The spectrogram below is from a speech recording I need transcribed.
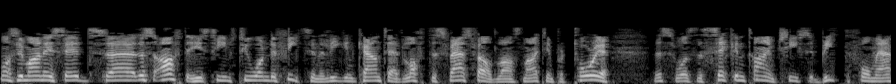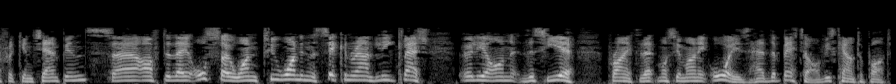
Mosimane said uh, this after his team's 2-1 defeat in a league encounter at Loftus Versfeld last night in Pretoria. This was the second time Chiefs beat the former African champions uh, after they also won 2-1 in the second round league clash earlier on this year. Prior to that, Mosimane always had the better of his counterpart.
